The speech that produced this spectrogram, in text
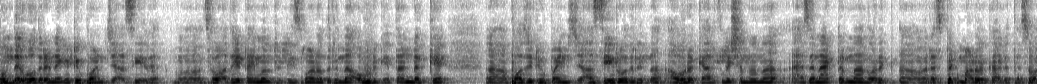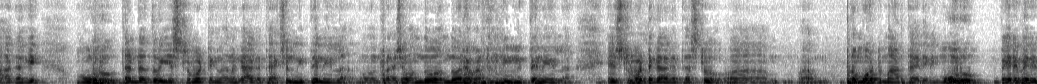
ಮುಂದೆ ಹೋದರೆ ನೆಗೆಟಿವ್ ಪಾಯಿಂಟ್ ಜಾಸ್ತಿ ಇದೆ. ಸೊ ಅದೇ ಟೈಮಲ್ಲಿ ರಿಲೀಸ್ ಮಾಡೋದ್ರಿಂದ ಅವ್ರಿಗೆ ತಂಡಕ್ಕೆ ಪಾಸಿಟಿವ್ ಪಾಯಿಂಟ್ಸ್ ಜಾಸ್ತಿ ಇರೋದ್ರಿಂದ ಅವರ ಕ್ಯಾಲ್ಕುಲೇಷನನ್ನು ಆ್ಯಸ್ ಅನ್ ಆ್ಯಕ್ಟರ್ ನಾನು ಅವ್ರಿಗೆ ರೆಸ್ಪೆಕ್ಟ್ ಮಾಡಬೇಕಾಗುತ್ತೆ. ಸೊ ಹಾಗಾಗಿ ಮೂರು ತಂಡದ್ದು ಎಷ್ಟರ ಮಟ್ಟಿಗೆ ನನಗಾಗುತ್ತೆ. ಆ್ಯಕ್ಚುಲಿ ನಿದ್ದೆನೇ ಇಲ್ಲ. ಒಂದು ಪ್ರಾಶ ಒಂದು, ಒಂದೂವರೆ ವಾರದ ನಿದ್ದೆನೇ ಇಲ್ಲ. ಎಷ್ಟರ ಮಟ್ಟಿಗೆ ಆಗುತ್ತೆ ಅಷ್ಟು ಪ್ರಮೋಟ್ ಮಾಡ್ತಾ ಇದ್ದೀನಿ. ಮೂರು ಬೇರೆ ಬೇರೆ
